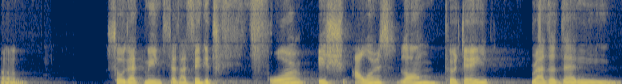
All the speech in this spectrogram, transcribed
Um, so that means that I think it's four ish hours long per day, rather than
